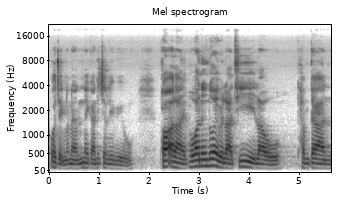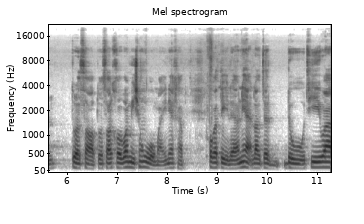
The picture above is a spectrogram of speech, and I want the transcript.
โปรเจกต์นั้นๆในการที่จะรีวิว เพราะอะไร เพราะว่าเนื่องด้วยเวลาที่เราทำการตรวจสอบตัวซอสโค้ดว่ามีช่องโหว่ไหมเนี่ยครับ ปกติแล้วเนี่ยเราจะดูที่ว่า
